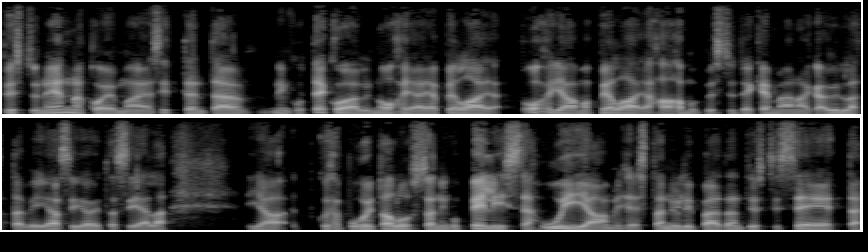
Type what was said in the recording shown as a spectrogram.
pystynyt ennakoimaan, ja sitten tämä niin kuin tekoälyn ohjaaja, pelaaja, ohjaama pelaajahahmo pystyi tekemään aika yllättäviä asioita siellä, ja kun sä puhuit alussa niin kuin pelissä huijaamisesta, niin ylipäätään tietysti se, että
